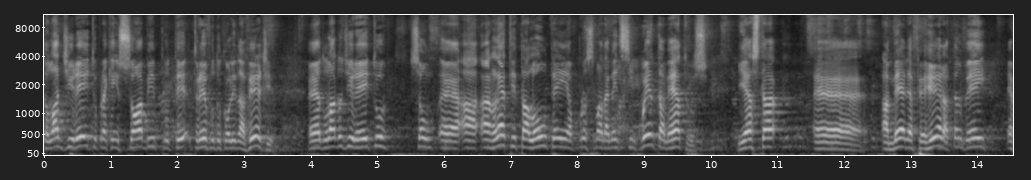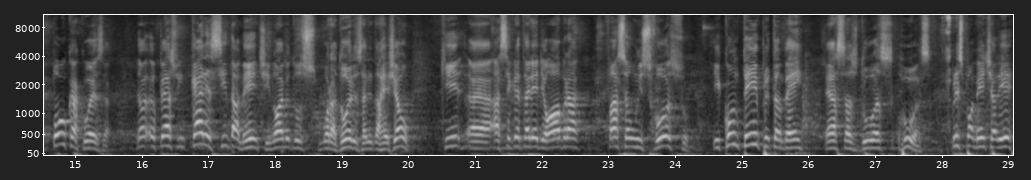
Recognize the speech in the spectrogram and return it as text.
do lado direito para quem sobe para o trevo do Colina Verde. É, do lado direito, são, é, a Arlete Talon tem aproximadamente 50 metros e esta é, Amélia Ferreira também é pouca coisa. Eu, eu, peço encarecidamente, em nome dos moradores ali da região, que eh, a Secretaria de Obra faça um esforço e contemple também essas duas ruas, principalmente ali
